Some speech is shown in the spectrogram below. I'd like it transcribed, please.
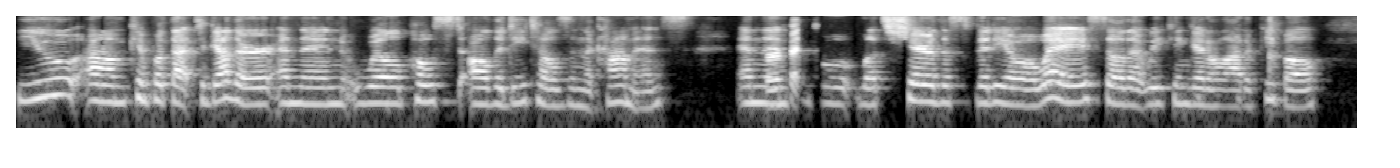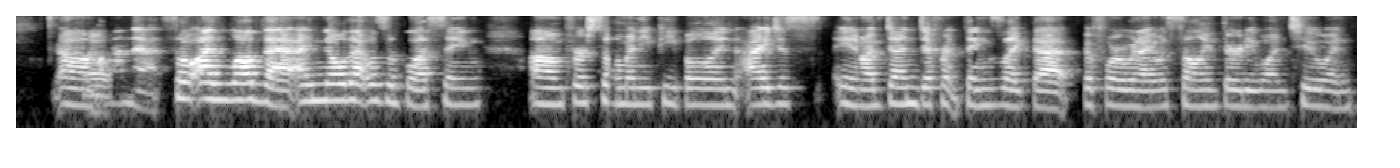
you um, can put that together and then we'll post all the details in the comments. And then let's share this video away so that we can get a lot of people um, oh. on that. So I love that. I know that was a blessing um, for so many people. And I just, you know, I've done different things like that before when I was selling 31 too. And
